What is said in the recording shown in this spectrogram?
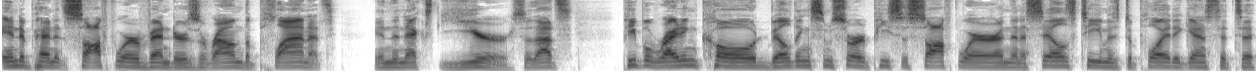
independent software vendors around the planet in the next year. So, that's people writing code, building some sort of piece of software, and then a sales team is deployed against it to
